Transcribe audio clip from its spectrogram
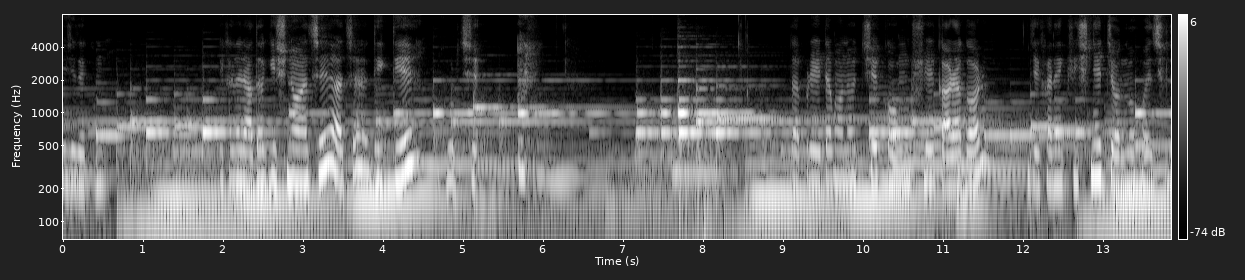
এই যে দেখুন, এখানে রাধা কৃষ্ণ আছে, আর চারদিক দিয়ে ঘুরছে। এটা মনে হচ্ছে কংসের কারাগর, যেখানে কৃষ্ণের জন্ম হয়েছিল।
